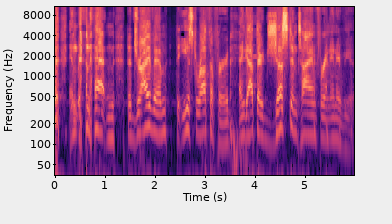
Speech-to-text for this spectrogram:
in Manhattan to drive him to East Rutherford and got there just in time for an interview.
